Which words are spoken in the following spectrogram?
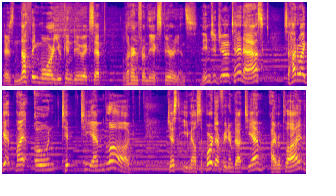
there's nothing more you can do except learn from the experience. Ninja Joe 10 asked, So, how do I get my own Tip TM blog? Just email support at freedom.tm, I replied,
